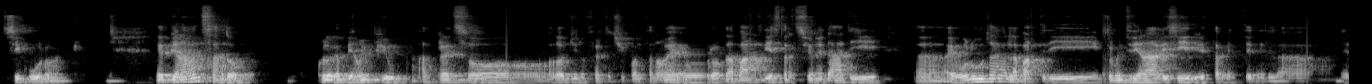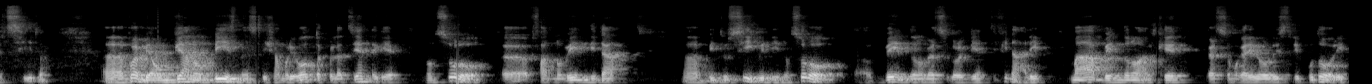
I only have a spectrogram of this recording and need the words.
sicuro anche. Nel piano avanzato, quello che abbiamo in più al prezzo ad oggi in offerta 59 euro, la parte di estrazione dati eh, evoluta, la parte di strumenti di analisi direttamente nel, nel sito. Uh, poi abbiamo un piano business, diciamo, rivolto a quelle aziende che non solo uh, fanno vendita uh, eh, B2C, quindi non solo vendono verso i loro clienti finali, ma vendono anche verso magari i loro distributori.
